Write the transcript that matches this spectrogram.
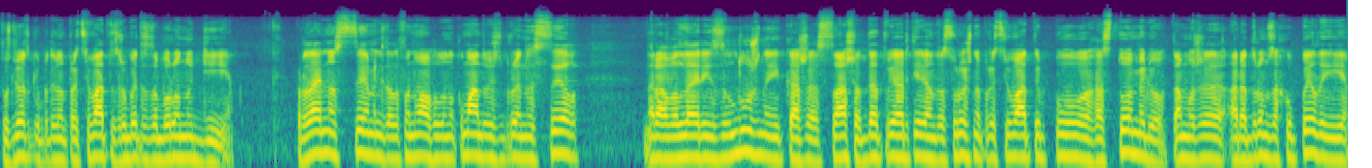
по зльотки потрібно працювати, зробити заборону дії. Паралельно з цим мені телефонував головнокомандувач Збройних сил Валерій Залужний каже: Саша, де твоя артилерія? Треба срочно працювати по Гастомелю. Там уже аеродром захопили і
